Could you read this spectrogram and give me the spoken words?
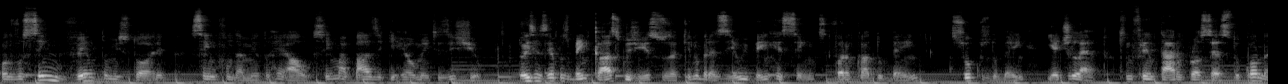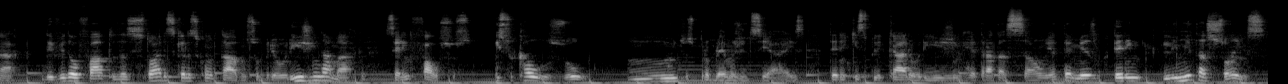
Quando você inventa uma história sem um fundamento real, sem uma base que realmente existiu. Dois exemplos bem clássicos disso aqui no Brasil e bem recentes foram a do Bem, a Sucos do Bem e a Dileto, que enfrentaram o processo do CONAR devido ao fato das histórias que eles contavam sobre a origem da marca serem falsos. Isso causou muitos problemas judiciais, terem que explicar origem, retratação e até mesmo terem limitações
